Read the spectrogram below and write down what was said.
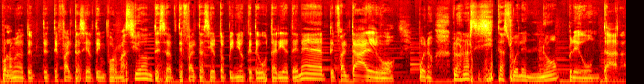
por lo menos te, falta cierta información, te, te, falta cierta opinión que te gustaría tener, te falta algo. Bueno, los narcisistas suelen no preguntar,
